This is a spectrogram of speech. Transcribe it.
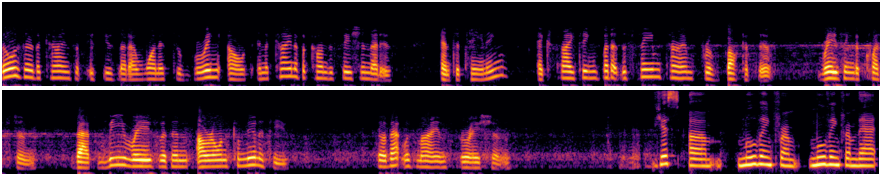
those are the kinds of issues that I wanted to bring out in a kind of a conversation that is entertaining, exciting, but at the same time provocative raising the questions that we raise within our own communities. So that was my inspiration. Just um, moving from moving from that,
